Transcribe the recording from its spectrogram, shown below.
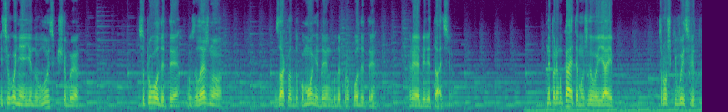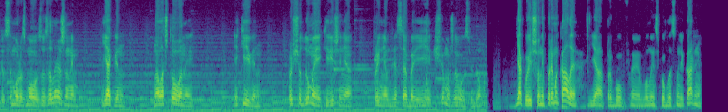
І сьогодні я їду в Луцьк, щоб супроводити узалежного заклад допомоги, де він буде проходити реабілітацію. Не перемикайте, можливо, я і трошки висвітлю саму розмову з узалежненим, як він налаштований, який він, про що думає, які рішення прийняв для себе і що можливо усвідомив. Дякую, що не перемикали. Я прибув е, в Волинську обласну лікарню,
